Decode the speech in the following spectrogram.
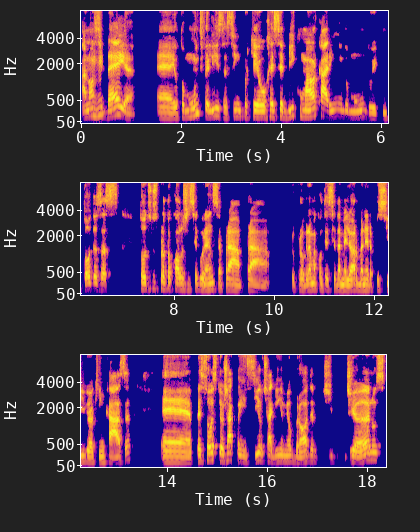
A nossa uhum. ideia, é, eu estou muito feliz, assim, porque eu recebi com o maior carinho do mundo e com todas as, todos os protocolos de segurança para o pro programa acontecer da melhor maneira possível aqui em casa. É, pessoas que eu já conhecia, o Thiaguinho, meu brother de, de anos,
